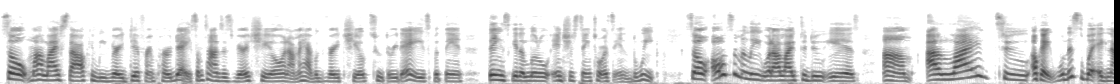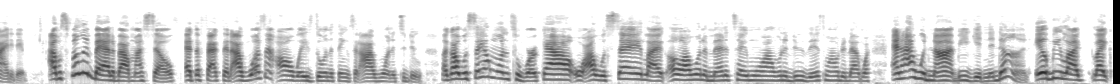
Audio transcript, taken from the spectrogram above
So my lifestyle can be very different per day. Sometimes it's very chill, and I may have a very chill two three days, but then things get a little interesting towards the end of the week. So ultimately, what I like to do is um, I like to, okay, well, this is what ignited it. I was feeling bad about myself at the fact that I wasn't always doing the things that I wanted to do. Like, I would say I wanted to work out, or I would say, like, oh, I want to meditate more, I want to do this, I want to do that more. And I would not be getting it done. It'll be like, like,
